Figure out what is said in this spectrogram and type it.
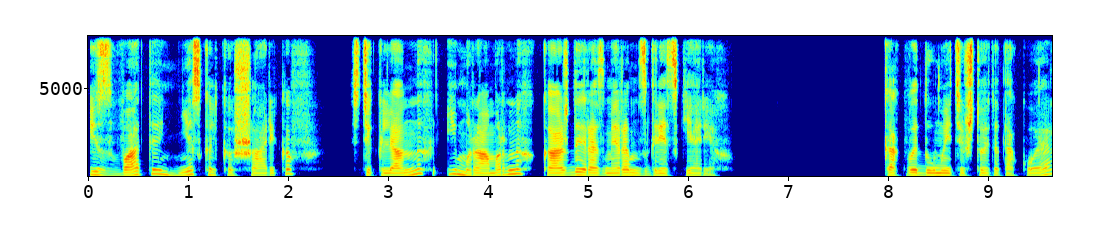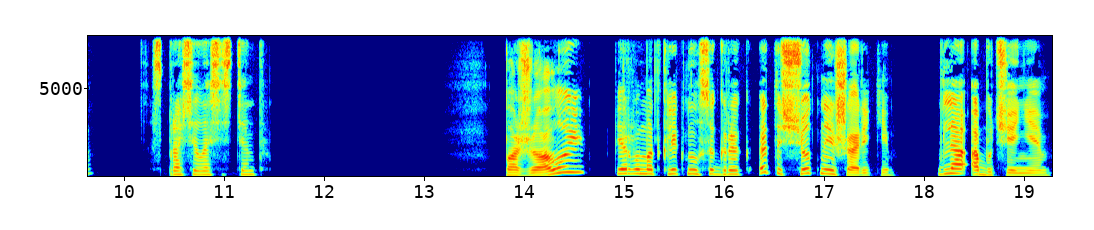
из ваты несколько шариков, стеклянных и мраморных, каждый размером с грецкий орех. «Как вы думаете, что это такое?» — спросил ассистент. «Пожалуй», — первым откликнулся Грег, — «это счетные шарики для обучения».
